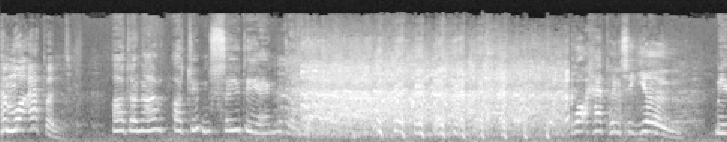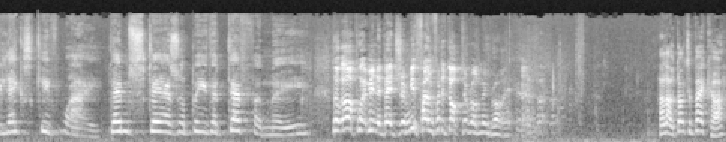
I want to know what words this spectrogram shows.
And what happened? I don't know. I didn't see the end of it. What happened to you? Me legs give way. Them stairs will be the death of me. Look, I'll put him in the bedroom. You phone for the doctor, Rodney. Right. Hello, Dr. Becker.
